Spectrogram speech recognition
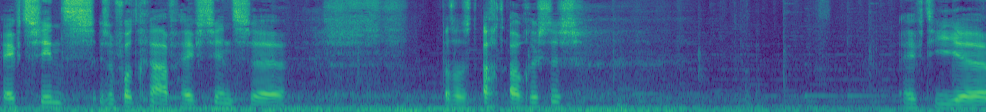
heeft sinds, is een fotograaf, heeft sinds, uh, wat was het, 8 augustus, heeft hij, uh,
